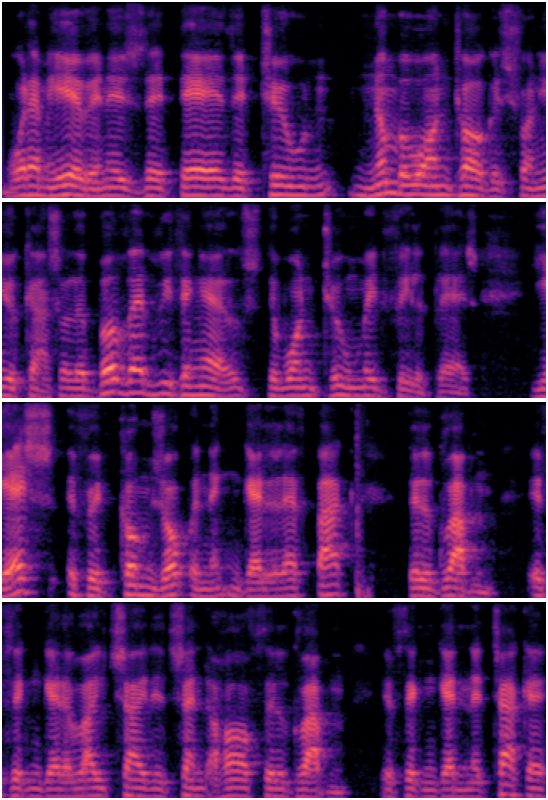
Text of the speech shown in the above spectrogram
what I'm hearing is that they're the two number one targets for Newcastle. Above everything else, the one two midfield players. Yes, if it comes up and they can get a left back, they'll grab him. If they can get a right sided centre half, they'll grab him. If they can get an attacker,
